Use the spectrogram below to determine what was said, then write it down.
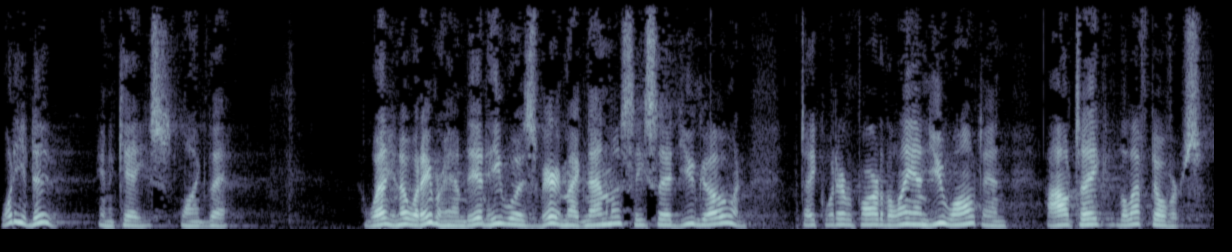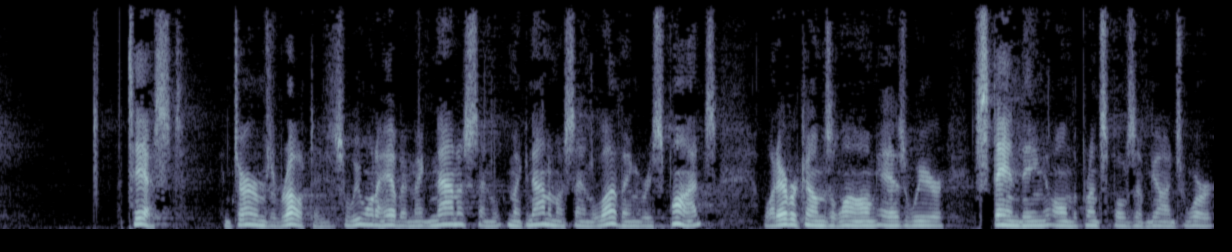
What do you do in a case like that? Well, you know what Abraham did? He was very magnanimous. He said, You go and take whatever part of the land you want, and I'll take the leftovers. A test in terms of relatives. We want to have a magnanimous and, magnanimous and loving response, whatever comes along, as we're standing on the principles of God's Word.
